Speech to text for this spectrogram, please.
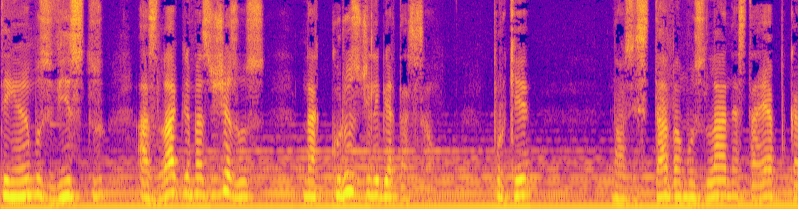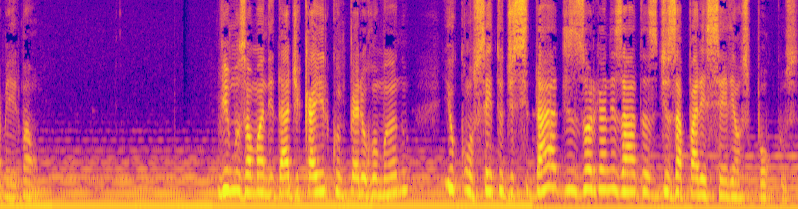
tenhamos visto as lágrimas de Jesus na cruz de libertação. Porque nós estávamos lá nesta época, meu irmão. Vimos a humanidade cair com o Império Romano e o conceito de cidades organizadas desaparecerem aos poucos,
